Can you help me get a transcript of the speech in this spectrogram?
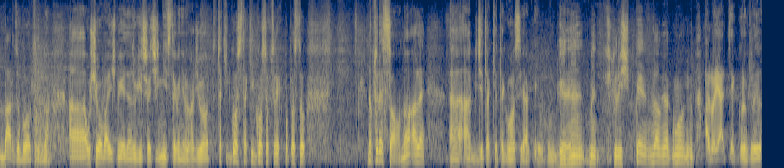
bardzo było trudno. A usiłowaliśmy jeden, drugi, trzeci, nic z tego nie wychodziło. To Taki głos, taki głos, o których po prostu, no które są, no ale a, a gdzie takie te głosy jak który śpiewał jak mówił, albo Jacek, który, który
